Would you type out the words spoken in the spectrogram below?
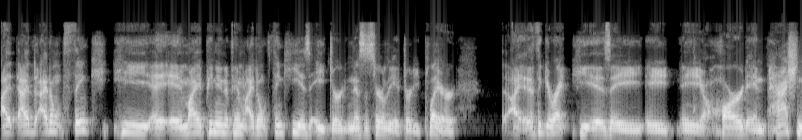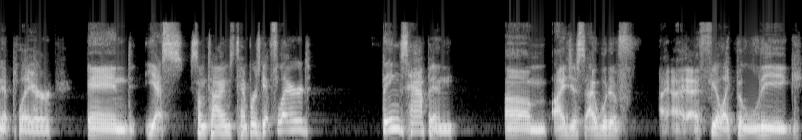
I, I I don't think he, in my opinion of him, I don't think he is a dirty necessarily a dirty player. I, I think you're right. He is a a a hard and passionate player, and yes, sometimes tempers get flared. Things happen. Um, I just I would have. I- I, feel like the league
